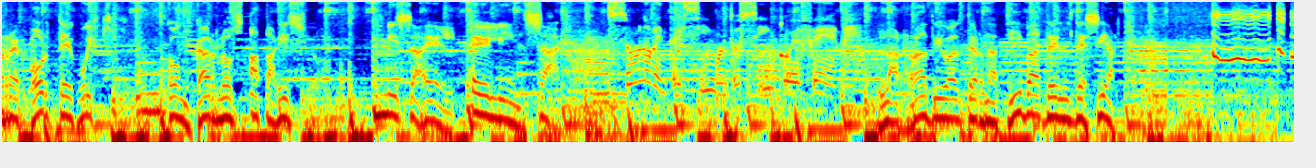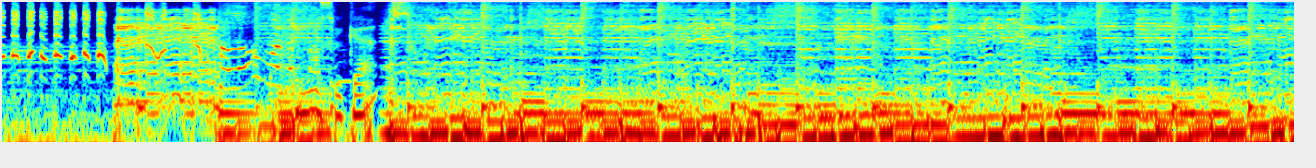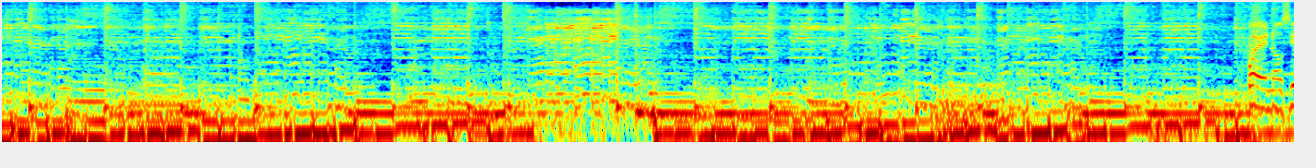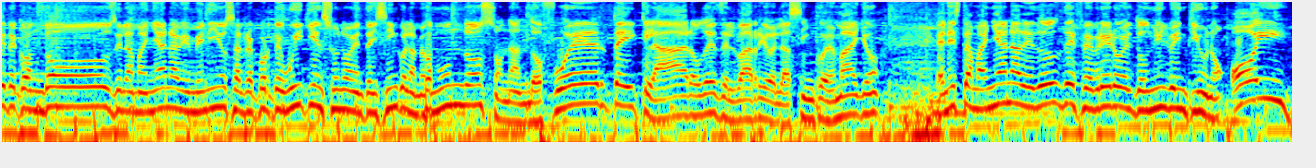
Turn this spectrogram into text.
Reporte Wiki con Carlos Aparicio. Misael El Insano. Son 95.5 FM. La radio alternativa del desierto. Música. Bueno, 7 con 2 de la mañana, bienvenidos al reporte Wiki en su 95, la mejor mundo, sonando fuerte y claro desde el barrio de las 5 de mayo, en esta mañana de 2 de febrero del 2021. Hoy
